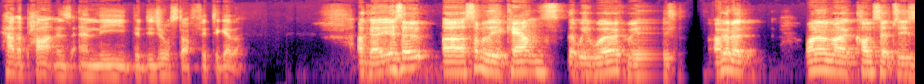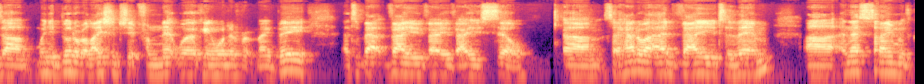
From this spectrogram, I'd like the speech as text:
how the partners and the the digital stuff fit together. Okay, so uh, some of the accountants that we work with, I've got a one of my concepts is um, when you build a relationship from networking whatever it may be, it's about value, value, value, sell. Um, so how do I add value to them? Uh, and that's same with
